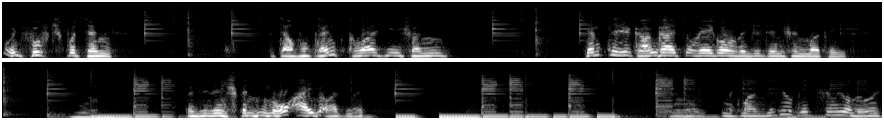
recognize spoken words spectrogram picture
Und 50 Prozent. Der verbrennt quasi schon sämtliche Krankheitserreger, wenn du den schon mal trinkst. Wenn du den nur einatmest. So, Mit meinem Video geht's schon wieder los.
